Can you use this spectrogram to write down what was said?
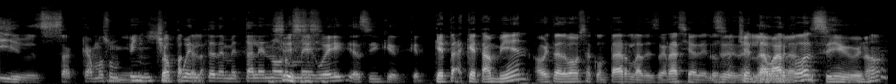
y sacamos un Y pinche sópatela. puente de metal enorme, sí, sí. güey. Así que... que Que, ta- que también, ahorita les vamos a contar la desgracia de los Sí, 80 la- la- barcos, sí, güey. ¿no?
